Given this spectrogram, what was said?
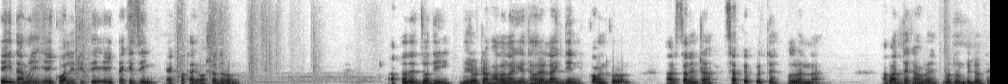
এই দামে, এই কোয়ালিটিতে, এই প্যাকেজিং এক কথায় অসাধারণ। আপনাদের যদি ভিডিওটা ভালো লাগে, তাহলে লাইক দিন, কমেন্ট করুন। আর চ্যানেলটা সাবস্ক্রাইব করতে ভুলবেন না। আবার দেখা হবে নতুন ভিডিওতে।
